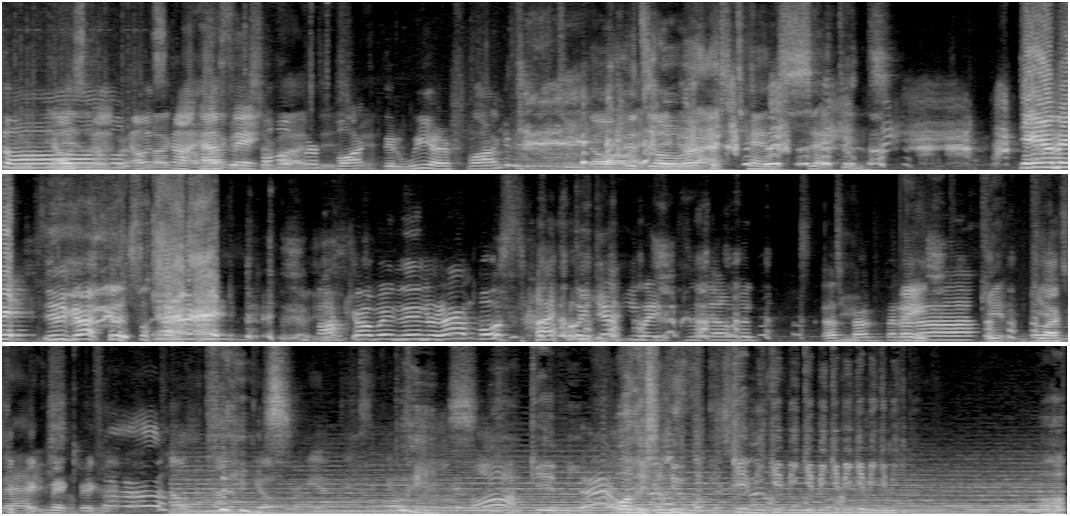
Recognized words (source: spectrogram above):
Dude, it is No, over. no, it's not, not. I'm not Have gonna faith. survive we're fucked, man. dude. We are fucked. Dude, No, oh, it's I didn't over. last 10 seconds. Damn it! You got this. Damn it! I'm coming in Rambo style again, ladies and gentlemen. Da, Dude, da, da, da, da. Get, get mad Mick, or Mick, something. Mick. Now's the time to go for it. We Please, Oh, give me. Oh, there's a new. nuke. Give me, give me, give me, give me, give me, give me. Oh,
